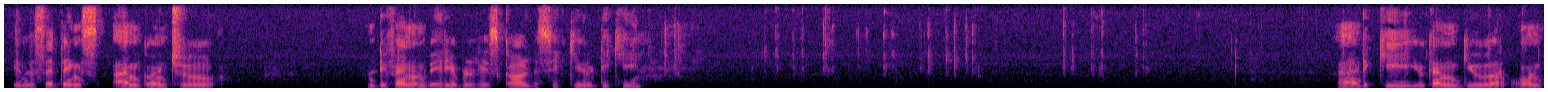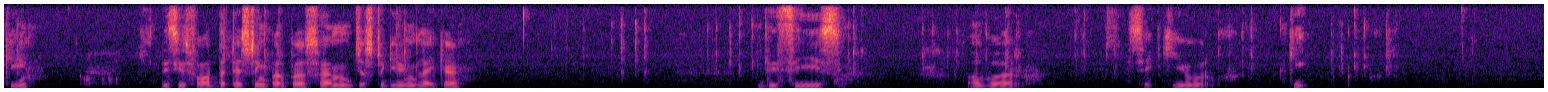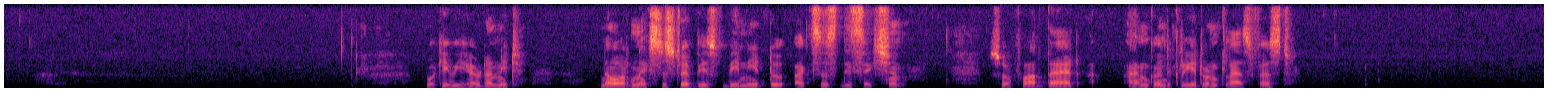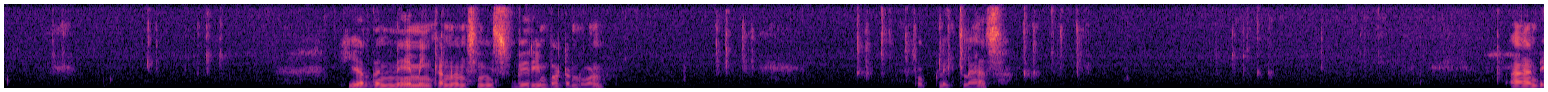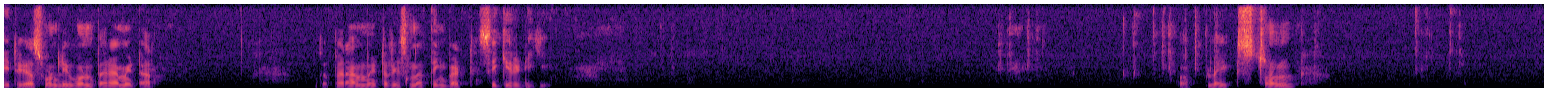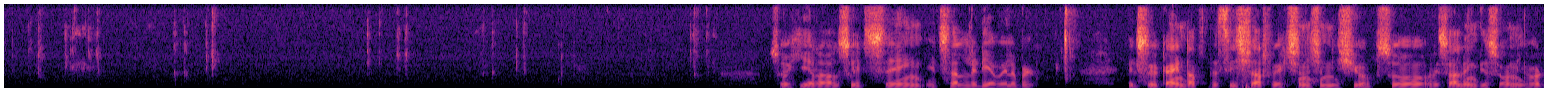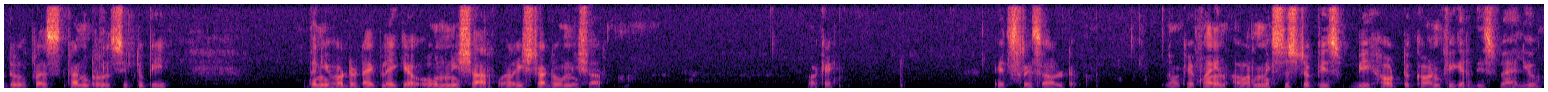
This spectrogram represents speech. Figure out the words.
In the settings I'm going to define one variable. Is called security key. Add key you can give your own key. This is for the testing purpose. I'm just giving like a this is our secure key. Okay we have done it. Now our next step is we need to access this section. So for that I'm going to create one class first. Here the naming convention is very important one public class and it has only one parameter. The parameter is nothing but security key. Public string so here also it's saying it's already available. It's a kind of the C sharp extension issue. So resolving this one you have to press control shift P. Then you have to type like a OmniSharp or restart OmniSharp. Okay. It's resolved. Okay fine. Our next step is we have to configure this value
